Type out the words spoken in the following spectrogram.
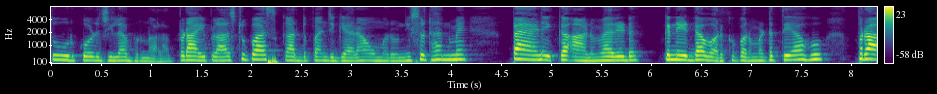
ਧੂਰਕੋਟ ਜ਼ਿਲ੍ਹਾ ਬਰਨਾਲਾ। ਪੜ੍ਹਾਈ ਪਲੱਸ 2 ਪਾਸ ਕੱਦ 511 ਉਮਰ 1998 ਭੈਣ ਇੱਕ ਅਨਮੈਰਿਡ, ਕੈਨੇਡਾ ਵਰਕ ਪਰਮਿਟ ਤੇ ਆ ਉਹ। ਭਰਾ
